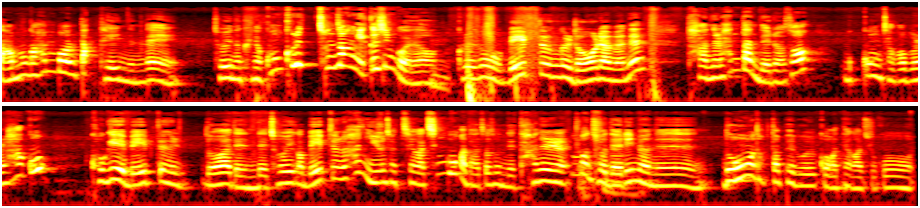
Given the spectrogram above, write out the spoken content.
나무가 한 번 딱 돼 있는데 저희는 그냥 콘크리트 천장이 끝인 거예요. 음. 그래서 매입등을 넣으려면은 단을 한 단 내려서 목공 작업을 하고 거기에 매입등을 넣어야 되는데 저희가 매입등을 한 이유 자체가 층고가 낮아서인데 단을 한 번더 그렇죠. 내리면은 너무 답답해 보일 것 같아가지고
